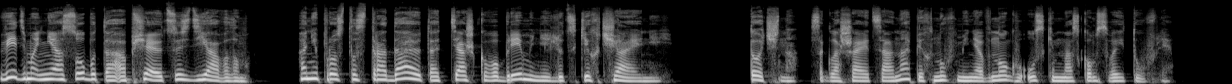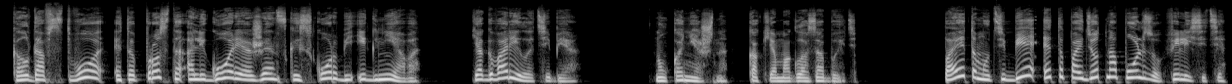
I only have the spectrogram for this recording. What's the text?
Ведьмы не особо-то общаются с дьяволом. Они просто страдают от тяжкого бремени людских чаяний. «Точно», — соглашается она, пихнув меня в ногу узким носком своей туфли. Колдовство — это просто аллегория женской скорби и гнева. Я говорила тебе. Ну, конечно, как я могла забыть. Поэтому тебе это пойдет на пользу, Фелисити,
